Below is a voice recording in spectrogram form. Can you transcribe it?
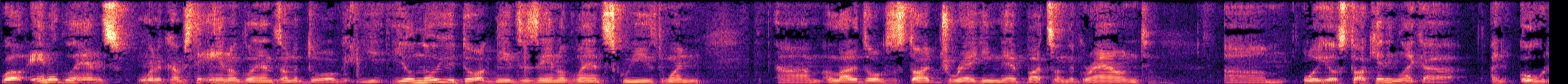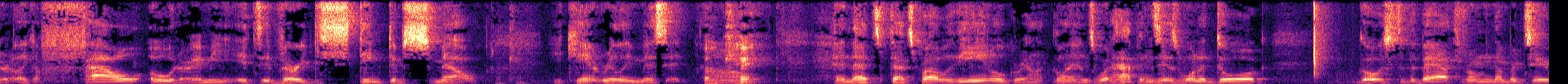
Well, anal glands, when it comes to anal glands on a dog, you, you'll know your dog needs his anal glands squeezed when um, a lot of dogs will start dragging their butts on the ground, um, or you'll start getting like a an odor, like a foul odor. I mean, it's a very distinctive smell. Okay. You can't really miss it. Um, Okay. And that's that's probably the anal glands. What happens is when a dog goes to the bathroom, number 2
